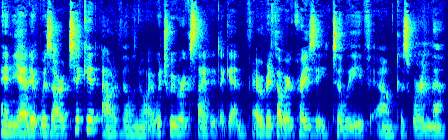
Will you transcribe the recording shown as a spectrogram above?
And yet it was our ticket out of Illinois, which we were excited again. Everybody thought we were crazy to leave because um, we're in the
